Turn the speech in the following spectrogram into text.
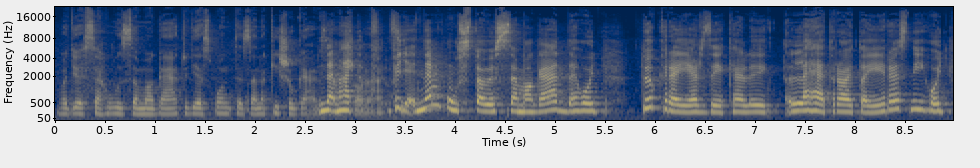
vagy összehúzza magát, ugye ez pont ezen a kisugárzáson Nem, hát látszik. figyelj, nem húzta össze magát, de hogy tökre érzékelő, lehet rajta érezni, hogy,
